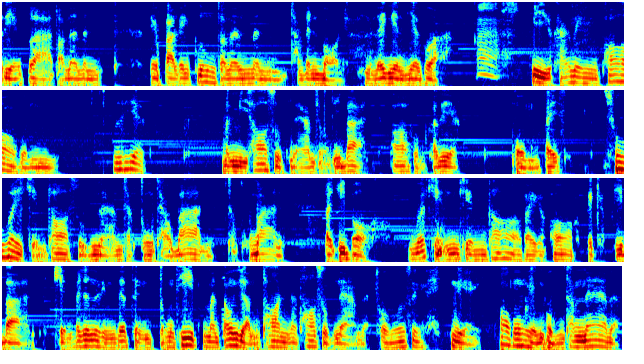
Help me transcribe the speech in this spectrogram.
เลี้ยงปลาตอนนั้นมันเลี้ยงปลาเลี้ยงกุ้งตอนนั้นมันทำเป็นบ่อเนี่ยมันได้เงินเยอะกว่าอ่ามีอยู่ครั้งหนึ่งพ่อผมเรียก มันมีท่อสูบน้ำจากที่บ้านพ่อผมก็เรียก ผมไปช่วยเข็นท่อสูบน้ำจากตรงแถวบ้านจากตรงบ้าน ไปที่บ่อผมก็เข็นเข็นท่อไปกับพ่อไปกับที่บ้าน เข็นไปจนถึงจะถึงตรงที่มันต้องหย่อนท่อนนะท่อสูบน้ำเนี่ยผมรู้สึกเหนื่อยพ่อผมเห็นผมทำหน้าแบบ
